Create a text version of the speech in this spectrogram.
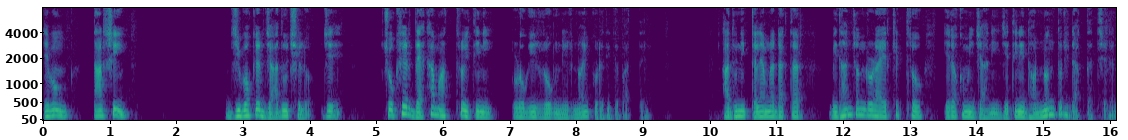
এবং তার সেই জীবকের জাদু ছিল যে চোখের দেখা মাত্রই তিনি রোগীর রোগ নির্ণয় করে দিতে পারতেন। আধুনিককালে আমরা ডাক্তার বিধানচন্দ্র রায়ের ক্ষেত্রেও এরকমই জানি যে তিনি ধন্বন্তরী ডাক্তার ছিলেন।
